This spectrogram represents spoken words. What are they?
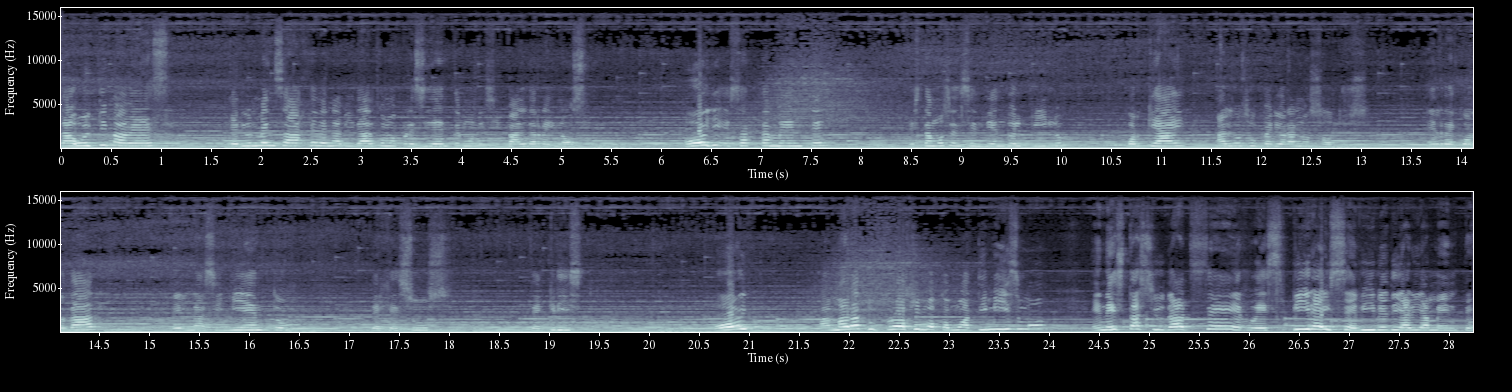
la última vez que di un mensaje de Navidad como presidente municipal de Reynosa. Hoy exactamente estamos encendiendo el pilo porque hay algo superior a nosotros. El recordar el nacimiento de Jesús, de Cristo. Hoy, amar a tu prójimo como a ti mismo, en esta ciudad se respira y se vive diariamente,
